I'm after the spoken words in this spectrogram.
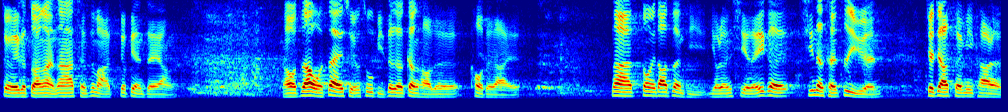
就有一个专案，那它程式码就变成这样。然后我知道我再写出比这个更好的 code 来。那终于到正题，有人写了一个新的程式语言，就叫 semicolon。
